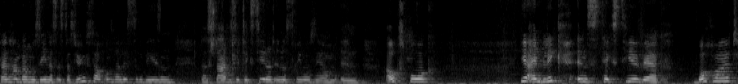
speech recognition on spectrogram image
dann haben wir Museen, das ist das jüngste auf unserer Liste gewesen, das staatliche Textil- und Industriemuseum in Augsburg hier ein Blick ins Textilwerk Bocholt.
